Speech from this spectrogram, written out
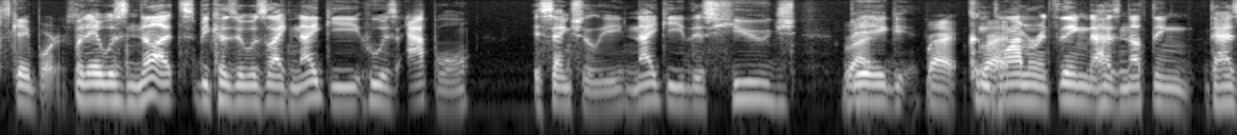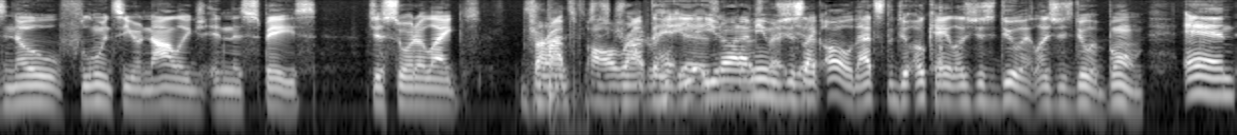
skateboarders. But it was nuts because it was like Nike, who is Apple, essentially. Nike, this huge, Right, big right, right. conglomerate thing that has nothing, that has no fluency or knowledge in this space, just sort of like dropped, Paul just dropped the hand. You know what I mean? It was just yeah. like, oh, that's the do. Okay, let's just do it. Let's just do it. Boom. And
